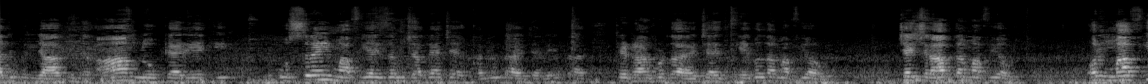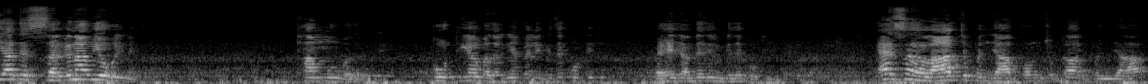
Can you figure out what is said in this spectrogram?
ਅੱਜ ਪੰਜਾਬ ਦੇ ਆਮ ਲੋਕ ਕਹਿ ਰਹੇ ਕਿ ਉਸ ਤਰ੍ਹਾਂ ਹੀ ਮਾਫੀਆਇਜ਼ਮ ਚੱਲ ਰਿਹਾ ਚਾਹੇ ਖਨਨ ਦਾ ਹੈ, ਚਾਹੇ ਰੇਤ ਦਾ, ਚਾਹੇ ਟਰਾਂਸਪੋਰਟ ਦਾ ਹੈ, ਚਾਹੇ ਕੇਬਲ ਦਾ ਮਾਫੀਆ ਹੋਵੇ, ਚਾਹੇ ਸ਼ਰਾਬ ਦਾ ਮਾਫੀਆ ਹੋਵੇ। ਔਰ ਮਾਫੀਆ ਦੇ ਸਰਗਨਾ ਵੀ ਉਹੀ ਨੇ। ਥਾਮੂ ਬਦਲ ਗਏ, ਕੋਠੀਆਂ ਬਦਲ ਗਈਆਂ। ਪਹਿਲੇ ਕਿਸੇ ਕੋਠੀ 'ਚ ਪੈਸੇ ਜਾਂਦੇ ਸੀ, ਹੁਣ ਕਿਸੇ ਕੋਠੀ 'ਚ ਪੈਸੇ ਜਾਂਦੇ ਇਸ ਹਾਲਾਤ 'ਚ ਪੰਜਾਬ ਪਹੁੰਚ ਚੁੱਕਾ ਔਰ ਪੰਜਾਬ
